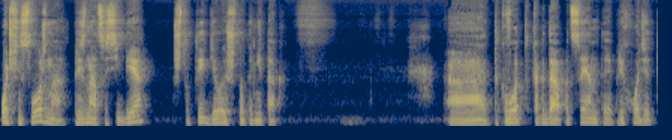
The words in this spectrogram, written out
очень сложно признаться себе, что ты делаешь что-то не так. А, так вот, когда пациенты приходят,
